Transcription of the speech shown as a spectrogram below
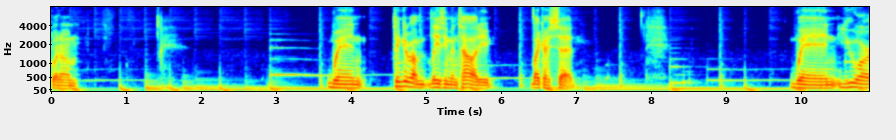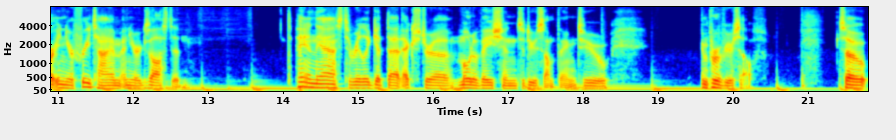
but um when thinking about lazy mentality like i said when you are in your free time and you're exhausted. It's a pain in the ass to really get that extra motivation to do something, to improve yourself. So,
